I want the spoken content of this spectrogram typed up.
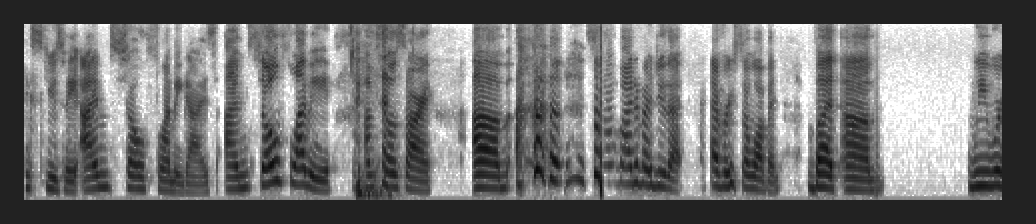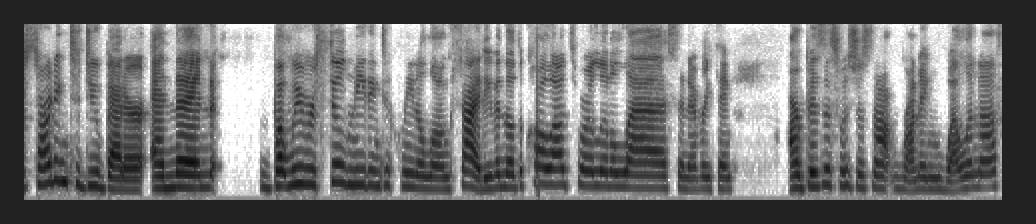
excuse me i'm so phlegmy guys. I'm so phlegmy. I'm so sorry. Um, so don't mind if I do that every so often. But um, we were starting to do better, and then, but we were still needing to clean alongside, even though the call outs were a little less and everything. Our business was just not running well enough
